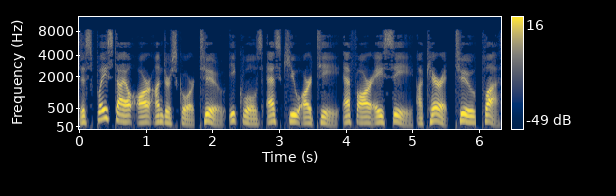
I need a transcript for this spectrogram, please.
Display style r underscore two equals sqrt frac a caret two plus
